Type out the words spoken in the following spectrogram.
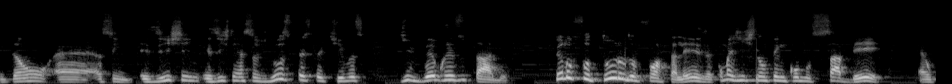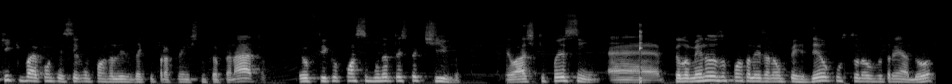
Então, é, assim, existem, existem essas duas perspectivas de ver o resultado. Pelo futuro do Fortaleza, como a gente não tem como saber é, o que, que vai acontecer com o Fortaleza daqui para frente no campeonato, eu fico com a segunda perspectiva. Eu acho que foi assim, é, pelo menos o Fortaleza não perdeu com o seu novo treinador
